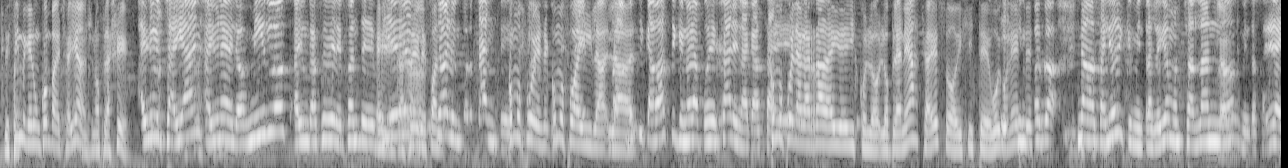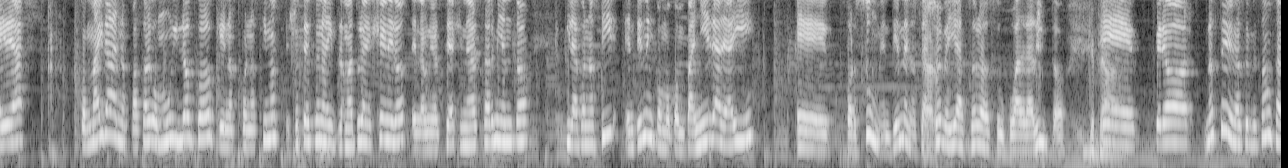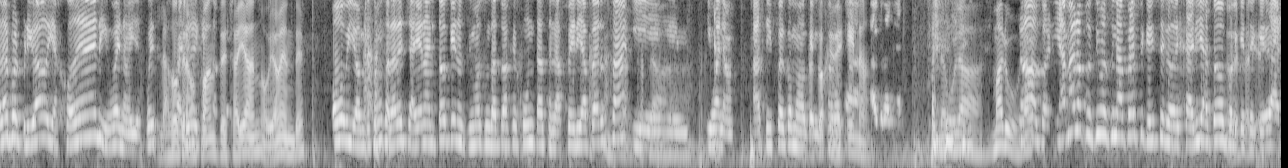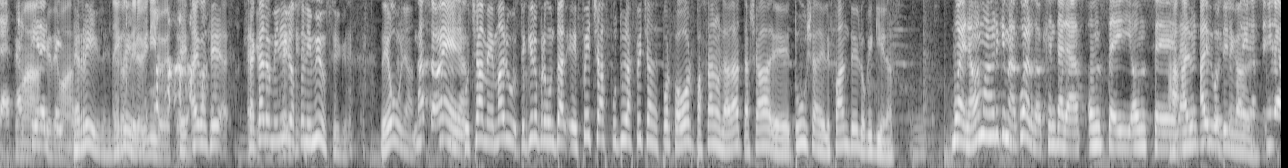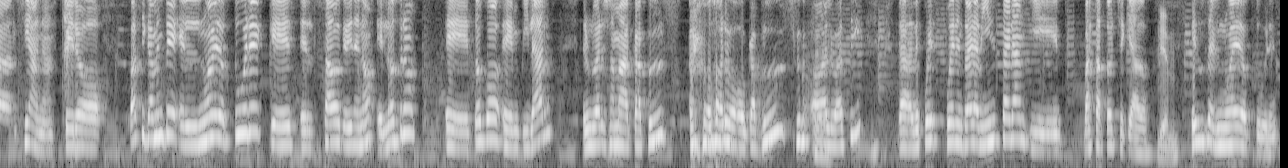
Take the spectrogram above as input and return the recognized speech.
Decime que era un compact de Chayanne, yo no flashé. Hay uno de Chayanne, hay una de los Mirlos, hay un cassette de elefante de El piedra. cassette de o sea, elefante. lo importante. ¿Cómo fue ese? ¿Cómo fue ahí la, la- La música base que no la puedes dejar en la casa. ¿Cómo de- fue la agarrada ahí de discos? ¿Lo, lo planeaste a eso o dijiste voy con Sí, un este? poco. No, salió de que mientras lo íbamos charlando, Claro. mientras salió la idea, con Mayra nos pasó algo muy loco que nos conocimos. Yo estoy haciendo una diplomatura en géneros en la Universidad General Sarmiento y la conocí, entienden, como compañera de ahí. eh, por Zoom, ¿entienden? O sea, Claro. yo veía solo su cuadradito. Qué. Eh, pero, no sé, nos empezamos a hablar por privado y a joder, y bueno, y después. Las dos salió eran de que- fans de Chayanne, obviamente. Obvio, empezamos a hablar de Chayanne al toque, nos hicimos un tatuaje juntas en la feria persa y, Claro. y bueno, así fue como que Tatuaje de empezamos a, a cranear. Espectacular. Maru, la- No, con- y además nos pusimos una frase que dice lo dejaría todo Lo porque te quedaras. Así era el tema. Facebook. terrible, Hay que conseguir el terrible. vinilo ese. Sí, hay que conseguir. Sacalo vinilo Sony Music. De una. Más o menos. Escuchame, Maru, te quiero preguntar, eh, fechas, futuras fechas, por favor, pasanos la data ya eh, tuya, de Elefante, lo que quieras. Bueno, vamos a ver qué me acuerdo, gente, a las 11 y 11 de Ah, la noche. algo tiene yo que soy haber. una señora anciana, pero básicamente el 9 de octubre, que es el sábado que viene, ¿no? El otro, eh, toco en Pilar, en un lugar que se llama Couples, o algo, o Couples, o algo así. Después pueden entrar a mi Instagram y va a estar todo chequeado. Bien. Eso es el 9 de octubre.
